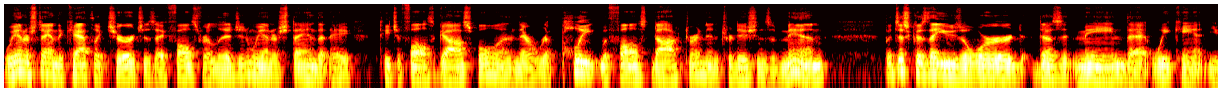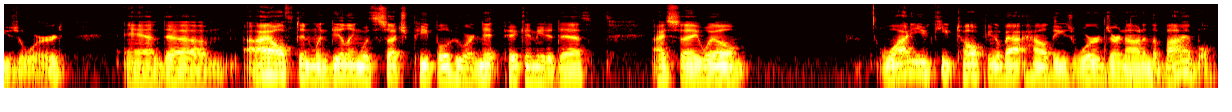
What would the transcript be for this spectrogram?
We understand the Catholic Church is a false religion. We understand that they teach a false gospel and they're replete with false doctrine and traditions of men. But just because they use a word doesn't mean that we can't use a word. And um, I often, when dealing with such people who are nitpicking me to death, I say, well, why do you keep talking about how these words are not in the Bible?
